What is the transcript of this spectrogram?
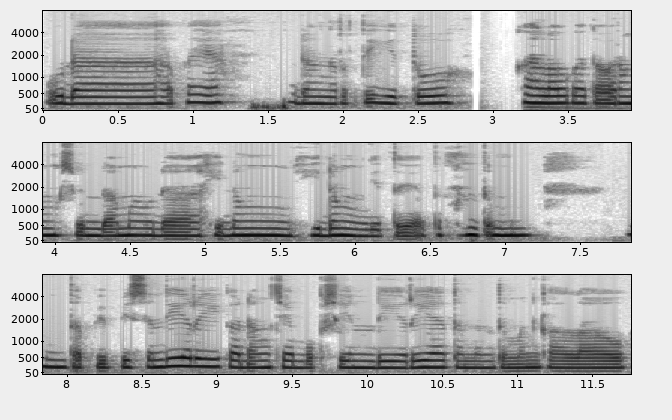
udah apa ya udah ngerti gitu. Kalau kata orang Sunda mah udah hideng hideng gitu ya teman-teman. Minta pipis sendiri kadang cebok sendiri ya teman-teman. Kalau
